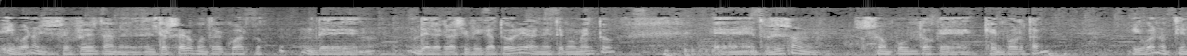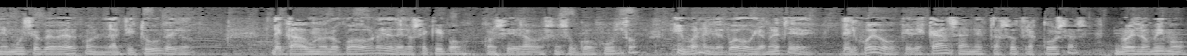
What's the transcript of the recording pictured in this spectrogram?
Y bueno, y se enfrentan el, tercero contra el cuarto de, de, la clasificatoria en este momento. Eh, entonces son, son puntos que, que, importan y bueno, tiene mucho que ver con la actitud de, lo, de cada uno de los jugadores, de los equipos considerados en su conjunto. Y bueno, y después obviamente del juego que descansa en estas otras cosas. No es lo mismo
